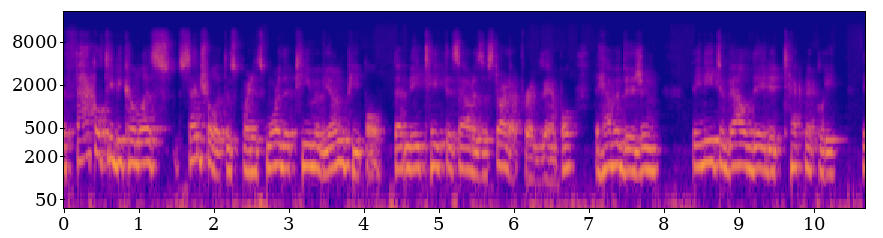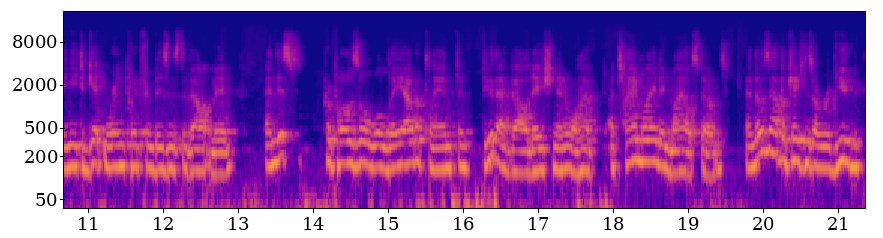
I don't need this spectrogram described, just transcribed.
The faculty become less central at this point. It's more the team of young people that may take this out as a startup, for example. They have a vision, they need to validate it technically they need to get more input from business development. And this proposal will lay out a plan to do that validation and it will have a timeline and milestones. And those applications are reviewed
